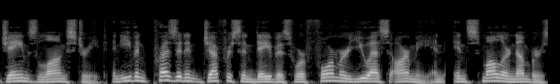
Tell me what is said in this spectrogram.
James Longstreet, and even President Jefferson Davis, were former U.S. Army and, in smaller numbers,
